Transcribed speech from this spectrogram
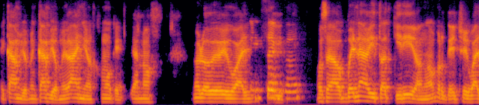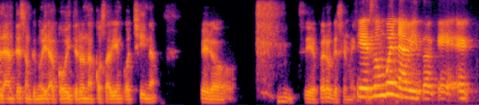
me cambio, me cambio, me baño, es como que ya no, no lo veo igual. Exacto. Y, o sea, buen hábito adquirido, ¿no? Porque de hecho igual antes, aunque no hubiera COVID, era una cosa bien cochina, pero sí, espero que se me... Sí, es un buen hábito que... Eh,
